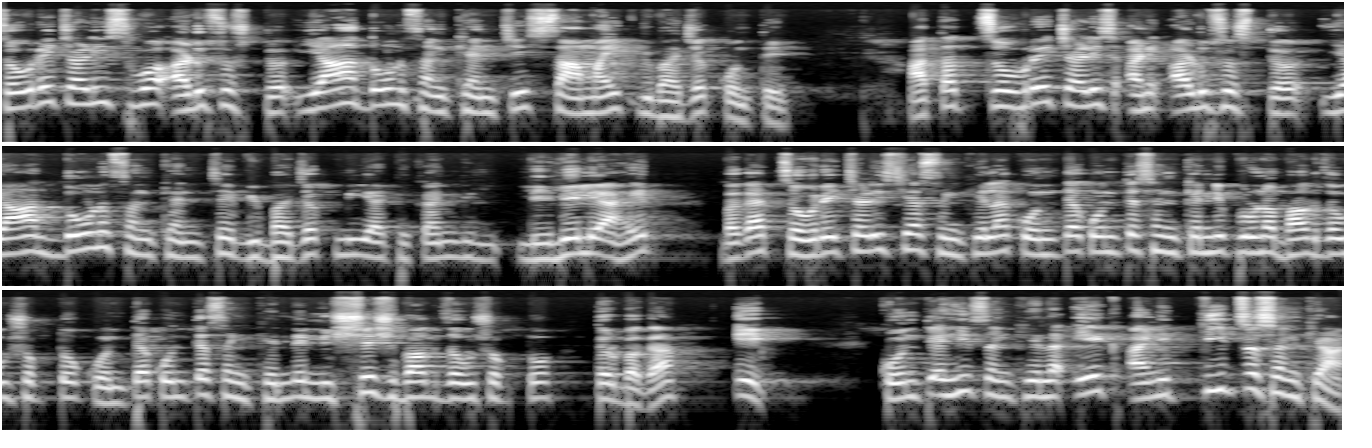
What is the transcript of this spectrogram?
चौवेचाळीस व अडुसष्ट या दोन संख्यांचे सामायिक विभाजक कोणते? आता चौवेचाळीस आणि अडुसष्ट या दोन संख्यांचे विभाजक मी या ठिकाणी लिहिलेले आहेत. बघा चौवेचाळीस या संख्येला कोणत्या कोणत्या संख्यांनी पूर्ण भाग जाऊ शकतो? कोणत्या कोणत्या संख्येने निशेष भाग जाऊ शकतो? तर बघा एक. कोणत्याही संख्येला एक आणि तीच संख्या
